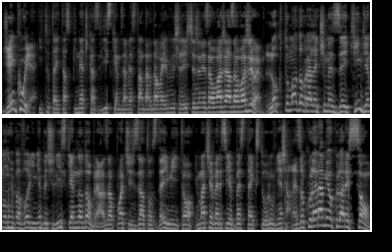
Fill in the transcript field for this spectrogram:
Dziękuję! I tutaj ta spineczka z liskiem zamiast standardowej myśleliście, że nie zauważę, a zauważyłem. Loktuma, dobra, lecimy z Kingiem, on chyba woli nie być liskiem, no dobra, zapłacisz za to, zdejmij to. I macie wersję bez tekstu również, ale z okularami okulary są.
